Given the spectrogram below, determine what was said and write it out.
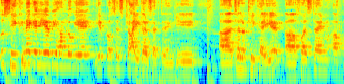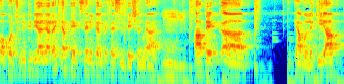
तो सीखने के लिए भी हम लोग ये ये प्रोसेस ट्राई कर सकते हैं कि आ, चलो ठीक है ये फ़र्स्ट टाइम आपको अपॉर्चुनिटी दिया जा रहा है कि आप टेक से निकल के फैसिलिटेशन में आए। हम्म। आप एक आ, क्या बोले कि आप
